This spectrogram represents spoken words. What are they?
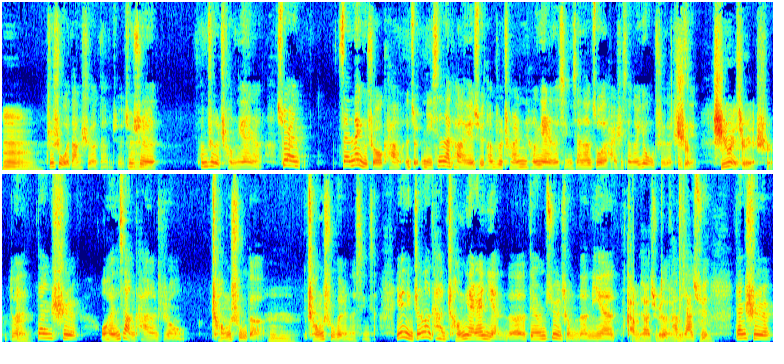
嗯这是我当时的感觉，就是他们是个成年人，虽然在那个时候看，就你现在看，也许他们是成人成年人的形象，但做的还是相对幼稚的事是情，，希瑞其实也是。对，嗯但是我很想看这种成熟的嗯，成熟的人的形象，因为你真的看成年人演的电视剧什么的，你也看不下去。对看不下去。嗯但是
